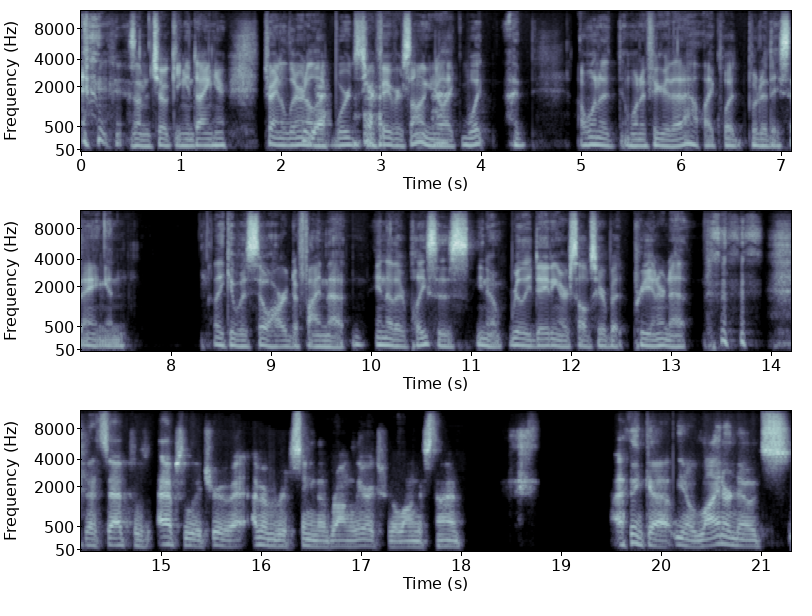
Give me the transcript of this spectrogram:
As I'm choking and dying here, trying to learn all yeah. the words to your favorite song. You're like, what? I, I want to, I want to figure that out. Like, what, what are they saying? And like, it was so hard to find that in other places. You know, really dating ourselves here, but pre-internet. That's absolutely, absolutely true. I, I remember singing the wrong lyrics for the longest time. I think uh, you know liner notes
